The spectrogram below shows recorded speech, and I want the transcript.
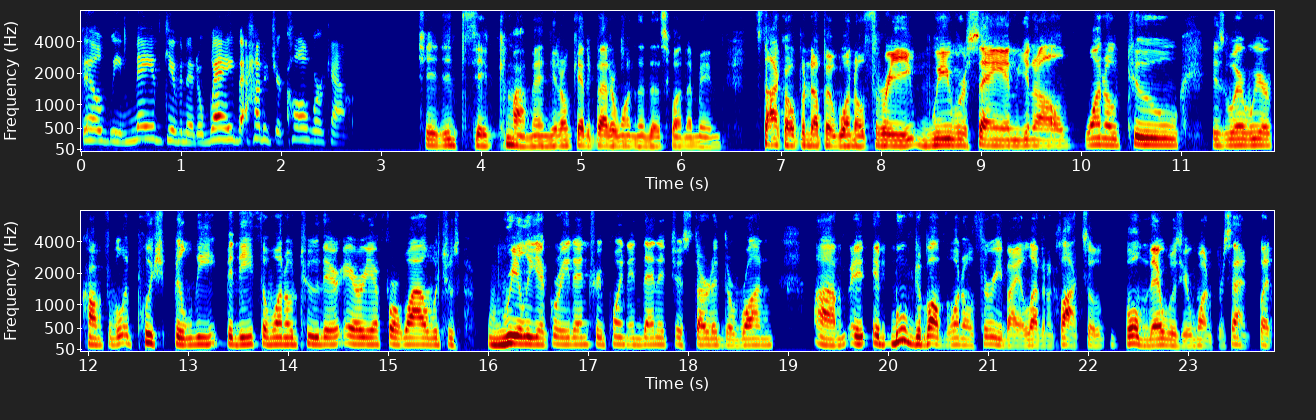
Bill, we may have given it away, but how did your call work out? It, come on, man. You don't get a better one than this one. I mean, stock opened up at 103. We were saying, you know, 102 is where we are comfortable. It pushed beneath, beneath the 102 there area for a while, which was really a great entry point, and then it just started to run. Um, it, it moved above 103 by 11 o'clock. So, boom, there was your 1%. But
